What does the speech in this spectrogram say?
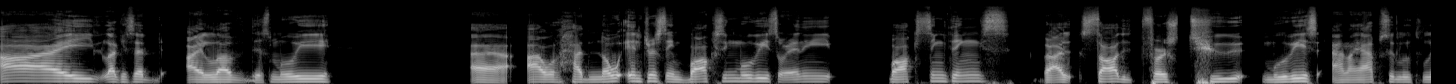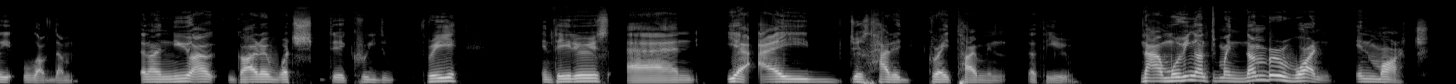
I like I said, I love this movie uh, I had no interest in boxing movies or any boxing things, but I saw the first two movies and I absolutely loved them. And I knew I gotta watch the Creed 3 in theaters, and yeah, I just had a great time in the theater. Now, moving on to my number one in March,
